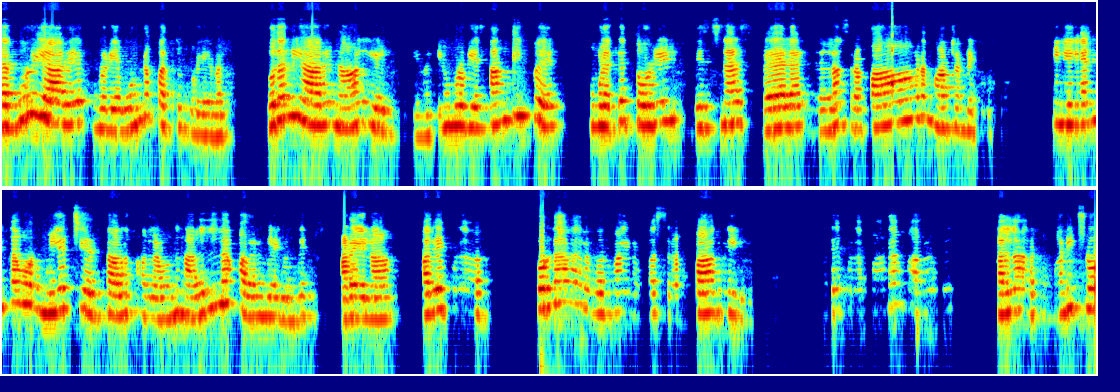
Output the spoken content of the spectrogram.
இந்த குரு யாரு? உங்களுடைய ஒண்ணு பத்து கூடியவர் புதன் யாரு? நாலு ஏழு கூடியவர் இவங்களுடைய சந்திப்பு உங்களுக்கு தொழில் பிசினஸ் வேலை இதெல்லாம் சிறப்பான மாற்றங்களை கொடுக்கும். நீங்க எந்த ஒரு முயற்சி எடுத்தாலும் அதுல வந்து நல்ல பலன்களை வந்து அடையலாம். அதே போல பொருளாதார வருவாய் ரொம்ப சிறப்பாகவே இருக்கும். அதே போல பண வரவு நல்லா இருக்கும். மணி ஃப்ளோ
